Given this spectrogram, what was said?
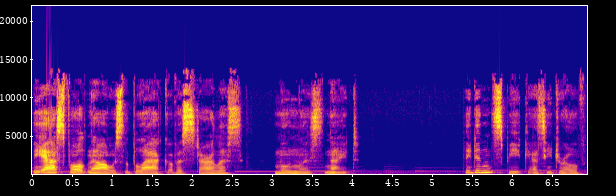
The asphalt now was the black of a starless, moonless night. They didn't speak as he drove.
